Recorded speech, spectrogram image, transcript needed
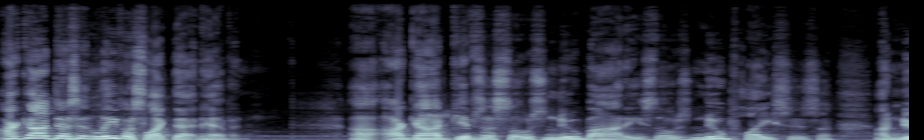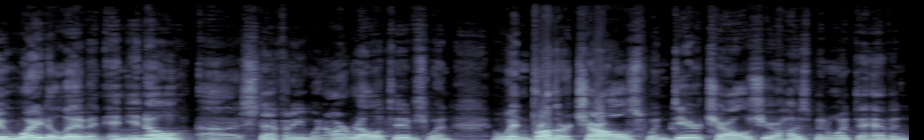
our God doesn't leave us like that in heaven. Uh, our God gives us those new bodies, those new places, a, a new way to live. And, and you know, uh, Stephanie, when our relatives, when when Brother Charles, when dear Charles, your husband, went to heaven,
